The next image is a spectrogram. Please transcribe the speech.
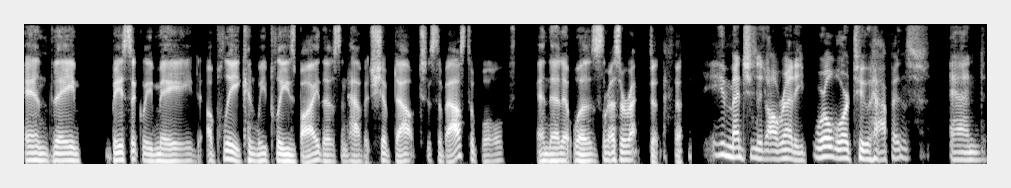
and they basically made a plea: Can we please buy this and have it shipped out to Sebastopol? And then it was resurrected. you mentioned it already. World War II happens, and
